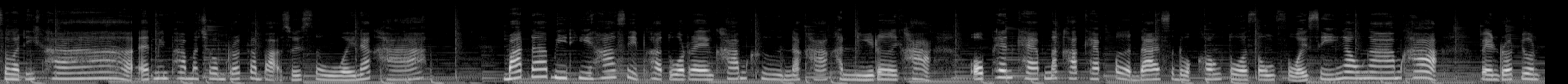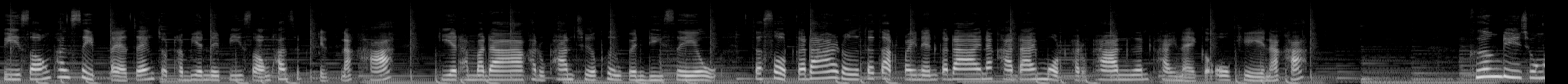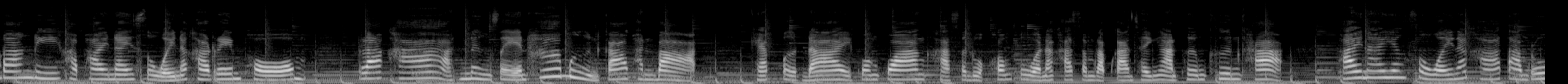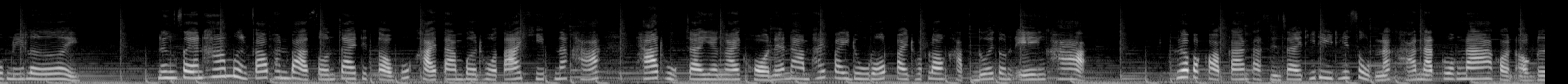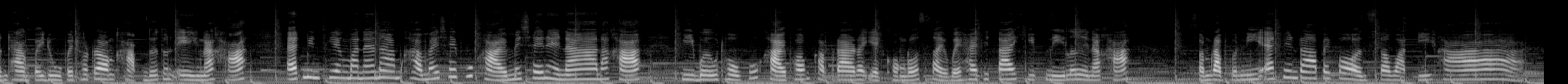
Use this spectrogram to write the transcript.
สวัสดีค่ะ แอดมินพามาชมรถกระบะสวยๆ นะคะ Mazda BT 50ค่ะ ตัวแรงข้ามคืนนะคะ คันนี้เลยค่ะ Open Cap นะคะ แคปเปิดได้สะดวกคล่องตัวทรงสวยสีเงางามค่ะ เป็นรถยนต์ปี 2010 แต่แจ้งจดทะเบียนในปี 2011 นะคะ เกียร์ธรรมดาค่ะทุกท่านเชื้อเพลิงเป็นดีเซล จะสดก็ได้หรือจะจัดไฟแนนซ์ก็ได้นะคะ ได้หมดค่ะทุกท่านเงื่อนไขไหนก็โอเคนะคะ เครื่องดีช่วงล่างดีค่ะภายในสวยนะคะ เร่มพร้อม ราคา 159,000 บาท แคปเปิดได้กว้างๆค่ะสะดวกคล่องตัวนะคะสำหรับการใช้งานเพิ่มขึ้นค่ะ ภายในยังสวยนะคะตามรูปนี้เลย 159,000 บาทสนใจติดต่อผู้ขายตามเบอร์โทรใต้คลิปนะคะ ถ้าถูกใจยังไงขอแนะนำให้ไปดูรถไปทดลองขับด้วยตนเองค่ะ เพื่อประกอบการตัดสินใจที่ดีที่สุดนะคะ นัดล่วงหน้าก่อนออกเดินทางไปดูไปทดลองขับด้วยตนเองนะคะแอดมินเพียงมาแนะนำค่ะ ไม่ใช่ผู้ขายไม่ใช่ในหน้านะคะ มีเบอร์โทรผู้ขายพร้อมกับรายละเอียดของรถใส่ไว้ให้ที่ใต้คลิปนี้เลยนะคะสำหรับวันนี้แอดมินลาไปก่อน สวัสดีค่ะ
